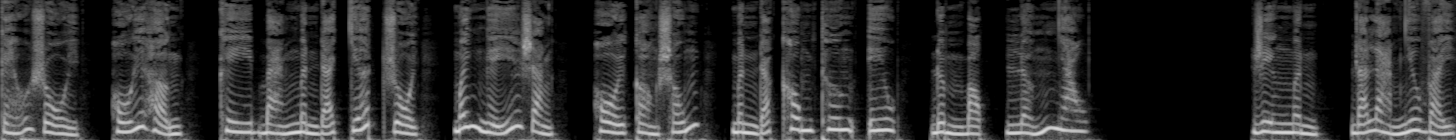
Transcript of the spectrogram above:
Kéo rồi, hối hận khi bạn mình đã chết rồi mới nghĩ rằng hồi còn sống mình đã không thương yêu, đùm bọc lẫn nhau. Riêng mình đã làm như vậy,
